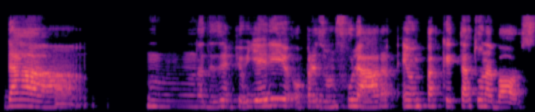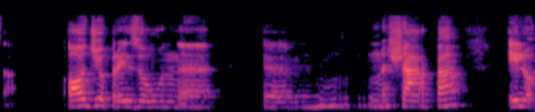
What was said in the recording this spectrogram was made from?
da, mm, ad esempio, ieri ho preso un foulard e ho impacchettato una borsa. Oggi ho preso un, ehm, una sciarpa e l'ho,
